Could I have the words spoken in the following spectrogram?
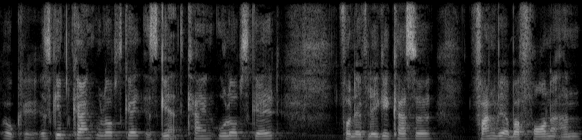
okay. Es gibt kein Urlaubsgeld. Es gibt kein Urlaubsgeld von der Pflegekasse. Fangen wir aber vorne an.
